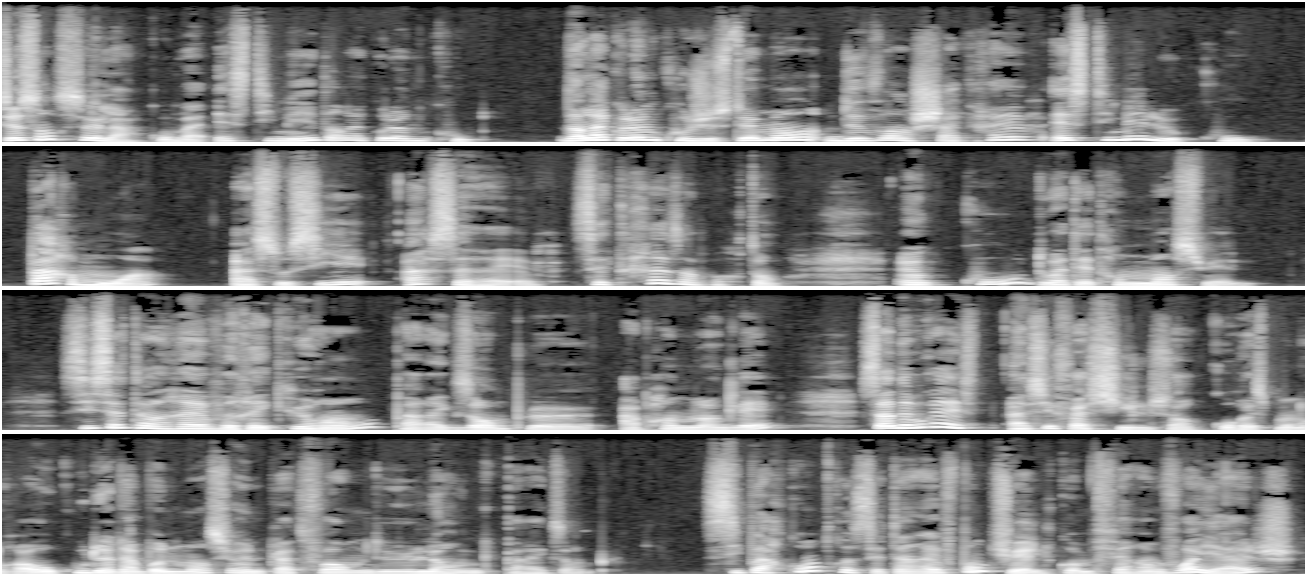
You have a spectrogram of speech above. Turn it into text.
Ce sont ceux-là qu'on va estimer dans la colonne coût. Dans la colonne coût, justement, devant chaque rêve, estimez le coût par mois associé à ce rêve. C'est très important. Un coût doit être mensuel. Si c'est un rêve récurrent, par exemple euh, apprendre l'anglais, ça devrait être assez facile, ça correspondra au coût d'un abonnement sur une plateforme de langue, par exemple. Si par contre c'est un rêve ponctuel, comme faire un voyage,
